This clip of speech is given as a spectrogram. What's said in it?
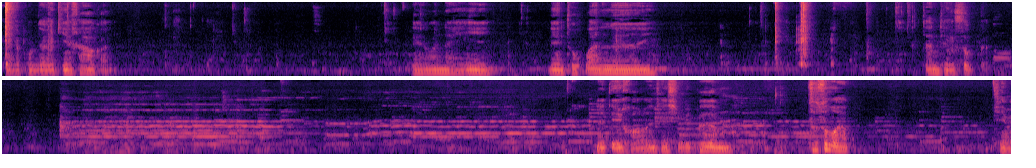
เดี๋ยวผมจะไปกินข้าวก่อน เรียนวันไหนอีก เรียนทุกวันเลย จันถึงศุกร์ในตีของเราใช้ชีวิตเพิ่ม สู้ๆครับโอเคไหม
